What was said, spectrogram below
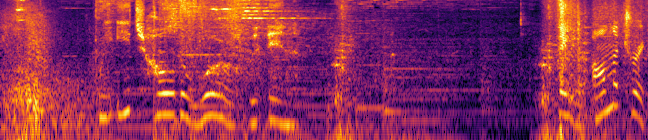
good. We each hold a world within. Finger on the trigger.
